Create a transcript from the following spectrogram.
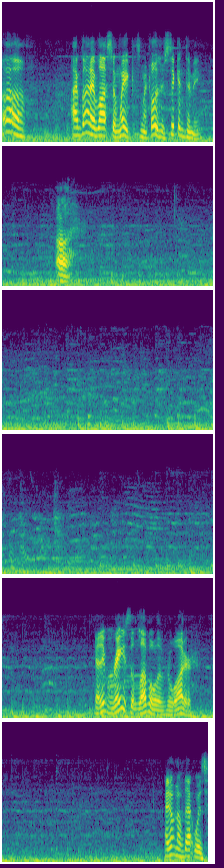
oh, I'm glad I've lost some weight because my clothes are sticking to me. Uh, yeah, they've raised the level of the water. I don't know if that was.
